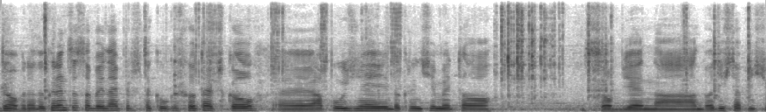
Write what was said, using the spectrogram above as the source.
Dobra, dokręcę sobie najpierw taką szczoteczką, e, a później dokręcimy to sobie na 25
